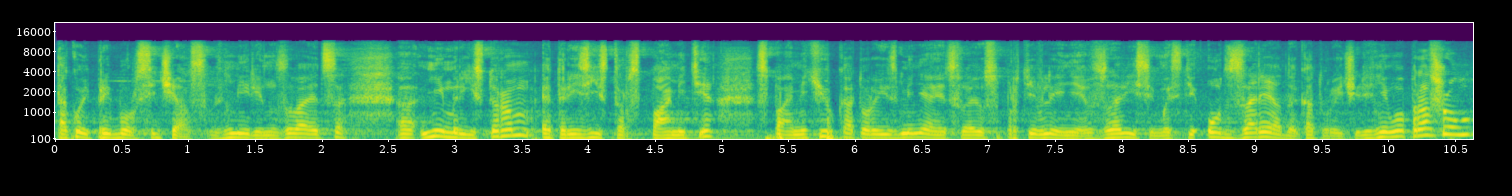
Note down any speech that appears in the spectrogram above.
Такой прибор сейчас в мире называется мемристором. Это резистор с памяти, с памятью, который изменяет свое сопротивление в зависимости от заряда, который через него прошел.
